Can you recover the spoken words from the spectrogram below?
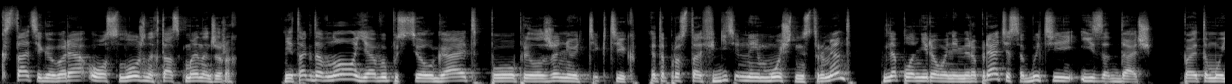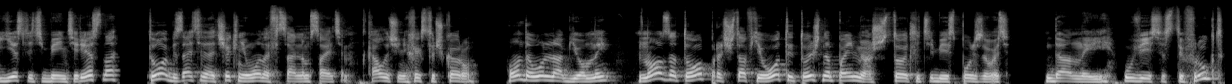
Кстати говоря о сложных таск-менеджерах. Не так давно я выпустил гайд по приложению TickTick. Это просто офигительный и мощный инструмент для планирования мероприятий, событий и задач. Поэтому, если тебе интересно, то обязательно чекни его на официальном сайте collegeunihex.ru. Он довольно объемный, но зато, прочитав его, ты точно поймешь, стоит ли тебе использовать данный увесистый фрукт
